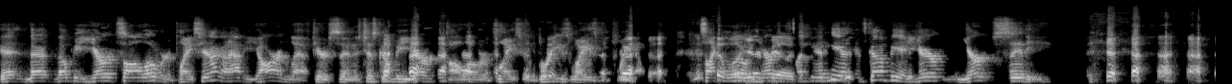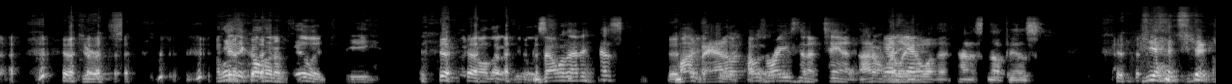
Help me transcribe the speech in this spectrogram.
it there, there'll be yurts all over the place. You're not going to have a yard left here soon. It's just going to be yurts all over the place with breezeways between them. It's like a Little little yurt yurt. village. It's, like- it'd be a- it's going to be a yurt yurt city. Jerks. I think they call that a village. P. I think they call that a village. Is that what that is? My bad. I, I was raised in a tent. I don't really know what that kind of stuff is. yeah, yeah.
